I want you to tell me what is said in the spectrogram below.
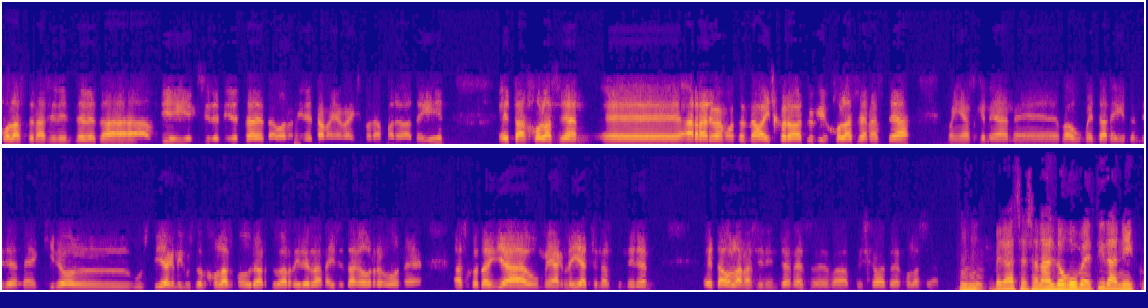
jolasten hasi nintzen, eta handi egiek ziren niretzat, eta, bueno, nire tamainako aizkora pare bat egin, eta jolasean. E, arraroa emoten da, ba, aizkora batzuekin jolasean astea, baina azkenean, e, ba, umetan egiten diren e, kirol guztiak nik uste jolas modura hartu behar direla, naiz eta gaur egun e, askotan ja umeak lehiatzen hasten diren, eta holan hasi nintzen, ez? E, ba, pixka bat e, jolasean. Beraz, esan aldogu betidanik,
